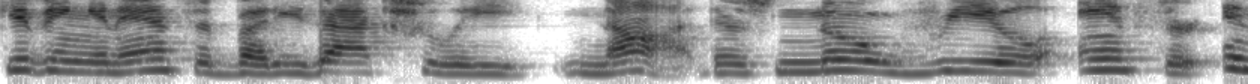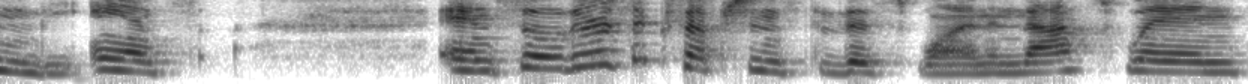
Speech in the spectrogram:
giving an answer, but he's actually not. There's no real answer in the answer. And so there's exceptions to this one, and that's when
